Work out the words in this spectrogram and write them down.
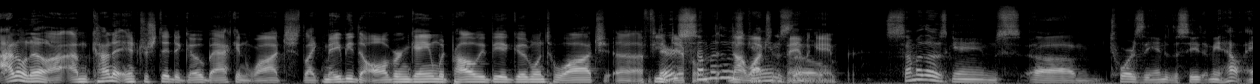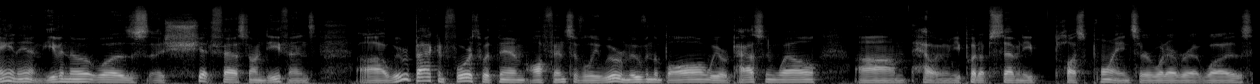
I don't know. I, I'm kind of interested to go back and watch. Like maybe the Auburn game would probably be a good one to watch. Uh, a few There's different. some of those not watching the games, Bama though. game. Some of those games um, towards the end of the season. I mean, hell, A and M, even though it was a shit fest on defense, uh, we were back and forth with them offensively. We were moving the ball. We were passing well. Um, hell, when you put up seventy plus points or whatever it was,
